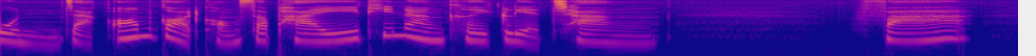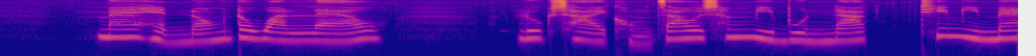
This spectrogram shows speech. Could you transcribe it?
อุ่นจากอ้อมกอดของสะพ้ยที่นางเคยเกลียดชัง ฟ้า แม่เห็นน้องตะวันแล้ว ลูกชายของเจ้าช่างมีบุญนักที่มีแม่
